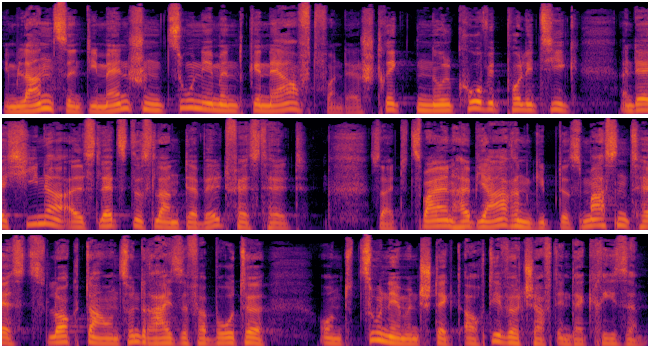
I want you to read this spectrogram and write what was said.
Im Land sind die Menschen zunehmend genervt von der strikten Null-Covid-Politik, an der China als letztes Land der Welt festhält. Seit zweieinhalb Jahren gibt es Massentests, Lockdowns und Reiseverbote. Und zunehmend steckt auch die Wirtschaft in der Krise.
